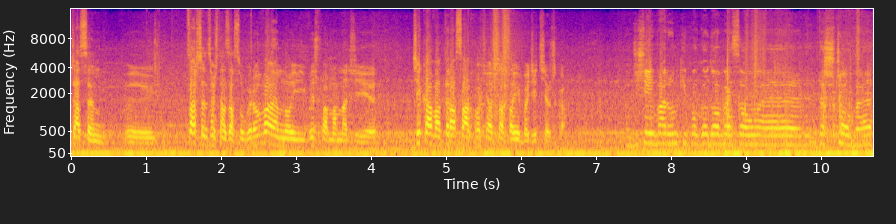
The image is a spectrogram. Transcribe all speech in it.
czasem, y, czasem coś tam zasugerowałem, no i wyszła mam nadzieję ciekawa trasa, chociaż czasami będzie ciężka. No dzisiaj warunki pogodowe są e, deszczowe,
